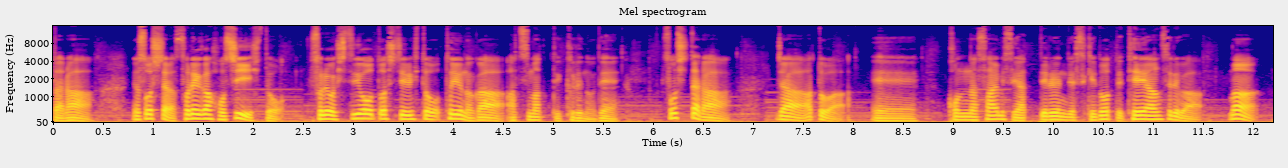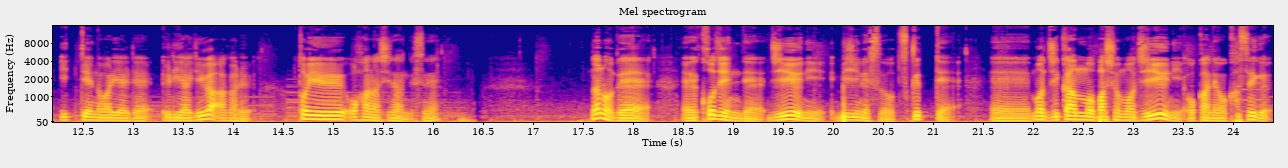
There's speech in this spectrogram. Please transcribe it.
たらそしたらそれが欲しい人それを必要としてる人というのが集まってくるのでそしたらじゃああとは、えー、こんなサービスやってるんですけどって提案すればまあ一定の割合で売り上げが上がるというお話なんですね。なので、えー、個人で自由にビジネスを作って、えー、もう時間も場所も自由にお金を稼ぐ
